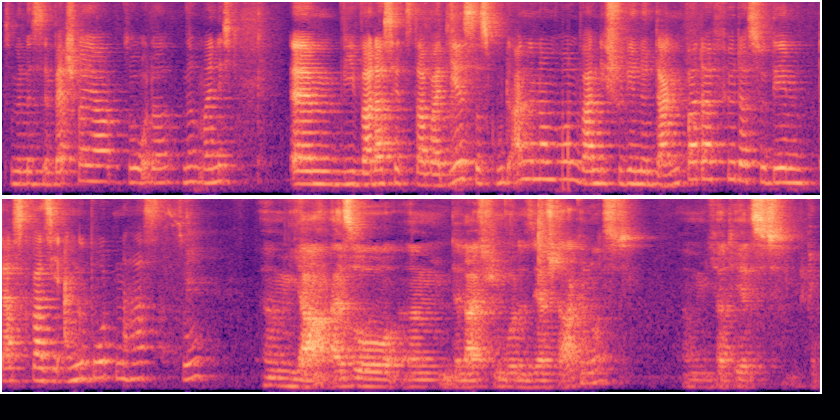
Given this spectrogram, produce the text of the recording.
zumindest im Bachelor ja so oder ne, meine ich. Ähm, wie war das jetzt da bei dir? Ist das gut angenommen worden? Waren die Studierenden dankbar dafür, dass du denen das quasi angeboten hast? So? Ähm, ja, also ähm, der Livestream wurde sehr stark genutzt. Ähm, ich hatte jetzt ich glaub,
